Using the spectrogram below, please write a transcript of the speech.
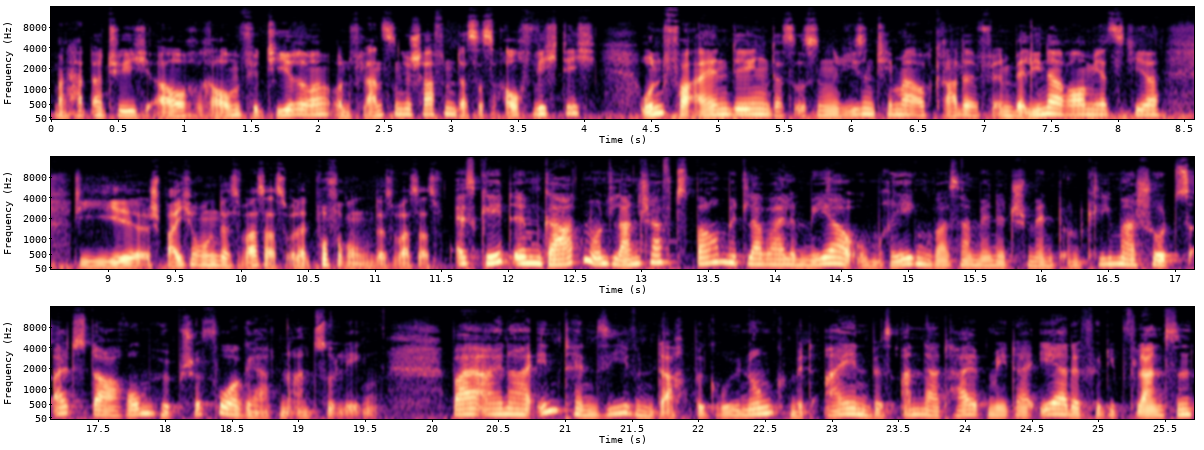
Man hat natürlich auch Raum für Tiere und Pflanzen geschaffen. Das ist auch wichtig. Und vor allen Dingen, das ist ein Riesenthema auch gerade im Berliner Raum jetzt hier, die Speicherung des Wassers oder Pufferung des Wassers. Es geht im Garten- und Landschaftsbau mittlerweile mehr um Regenwassermanagement und Klimaschutz als darum, hübsche Vorgärten anzulegen. Bei einer intensiven Dachbegrünung mit ein bis anderthalb Meter Erde für die Pflanzen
